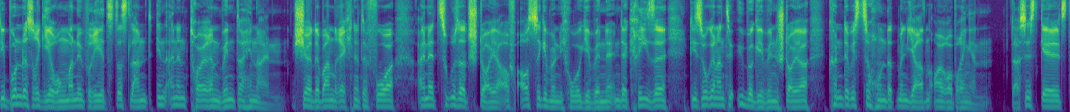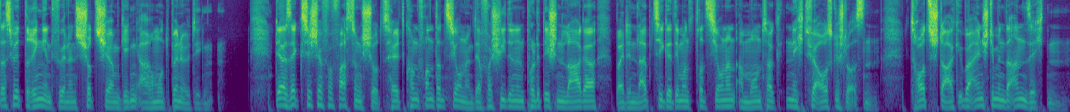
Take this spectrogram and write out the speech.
die Bundesregierung manövriert das Land in einen teuren Winter hinein. Schirdewan rechnete vor, eine Zusatzsteuer auf außergewöhnlich hohe Gewinne in der Krise, die sogenannte Übergewinnsteuer, könnte bis zu 100 Milliarden Euro bringen. Das ist Geld, das wir dringend für einen Schutzschirm gegen Armut benötigen. Der sächsische Verfassungsschutz hält Konfrontationen der verschiedenen politischen Lager bei den Leipziger Demonstrationen am Montag nicht für ausgeschlossen, trotz stark übereinstimmender Ansichten.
